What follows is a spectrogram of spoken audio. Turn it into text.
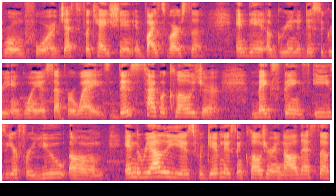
room for justification and vice versa and then agreeing to disagree and going your separate ways. This type of closure makes things easier for you um, and the reality is forgiveness and closure and all that stuff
